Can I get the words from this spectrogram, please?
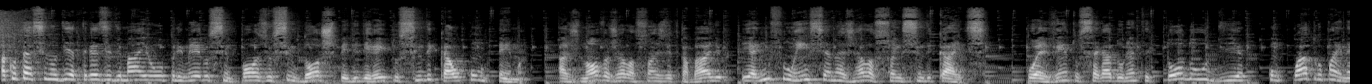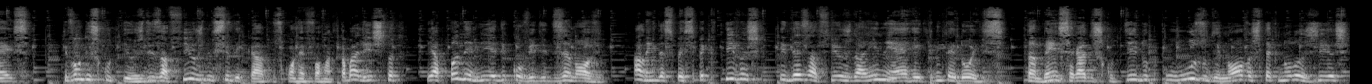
Acontece no dia 13 de maio o primeiro simpósio Sindosp de Direito Sindical com o tema As novas relações de trabalho e a influência nas relações sindicais. O evento será durante todo o dia com quatro painéis que vão discutir os desafios dos sindicatos com a reforma trabalhista e a pandemia de Covid-19, além das perspectivas e desafios da NR32. Também será discutido o uso de novas tecnologias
